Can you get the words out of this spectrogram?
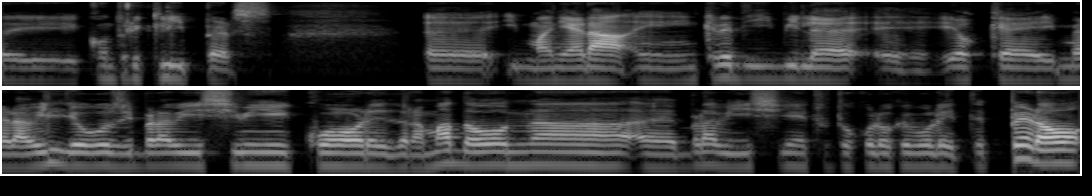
eh, contro i Clippers in maniera incredibile e, e ok, meravigliosi, bravissimi, cuore della Madonna, eh, bravissimi tutto quello che volete, però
